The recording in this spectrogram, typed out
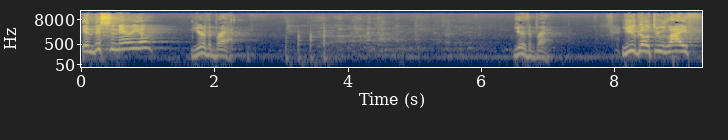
In this scenario, you're the brat. You're the brat. You go through life,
